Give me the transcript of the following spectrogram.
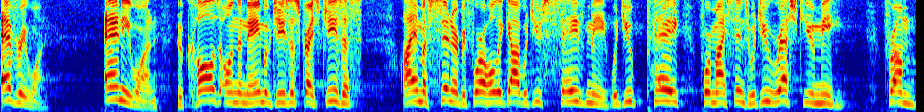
Everyone, anyone who calls on the name of Jesus Christ. Jesus, I am a sinner before a holy God. Would you save me? Would you pay for my sins? Would you rescue me from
